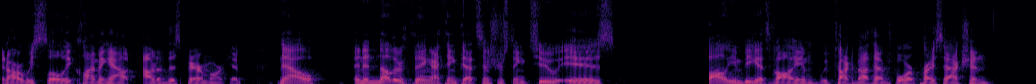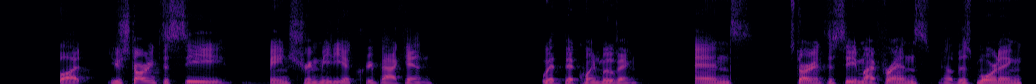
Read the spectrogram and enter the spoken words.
And are we slowly climbing out out of this bear market? Now, and another thing I think that's interesting too is volume begets volume. We've talked about that before, price action. But you're starting to see mainstream media creep back in with Bitcoin moving. And starting to see my friends you know, this morning,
